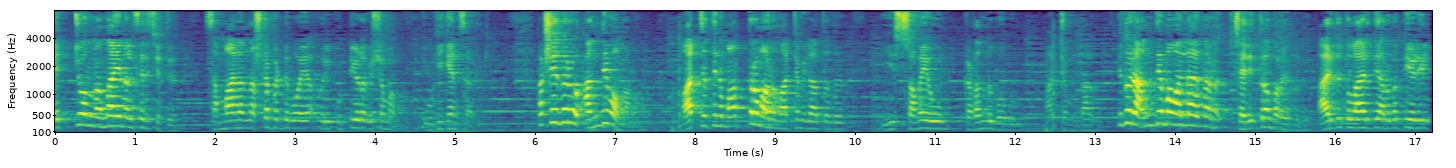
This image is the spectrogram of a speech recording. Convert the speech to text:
ഏറ്റവും നന്നായി മത്സരിച്ചിട്ട് സമ്മാനം നഷ്ടപ്പെട്ടു പോയ ഒരു കുട്ടിയുടെ വിഷമം ഊഹിക്കാൻ സാധിക്കും. പക്ഷെ ഇതൊരു അന്തിമമാണ്. മാറ്റത്തിന് മാത്രമാണ് മാറ്റമില്ലാത്തത്. ഈ സമയവും കടന്നുപോകും മാറ്റമുണ്ടാകും. ഇതൊരു അന്തിമമല്ല എന്നാണ് ചരിത്രം പറയുന്നത്. ആയിരത്തി തൊള്ളായിരത്തി അറുപത്തിയേഴിൽ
